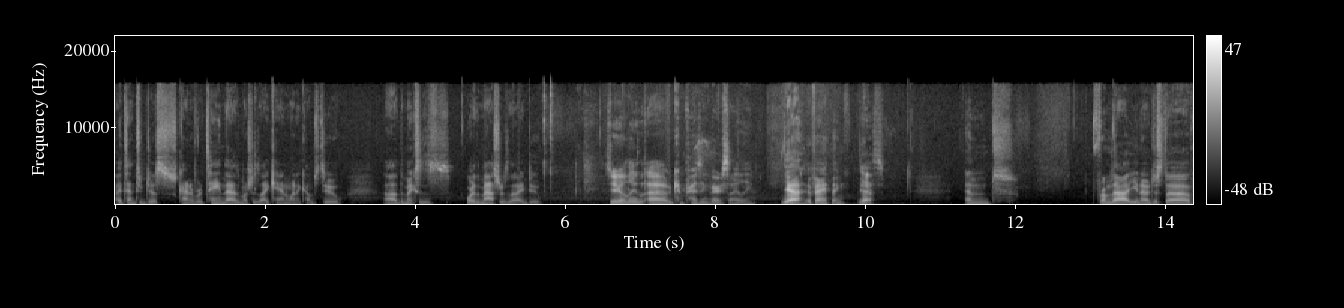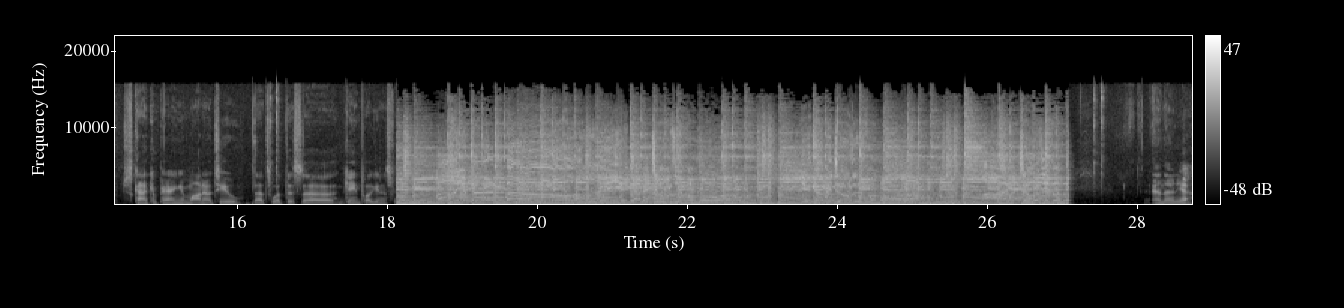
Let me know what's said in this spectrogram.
I tend to just kind of retain that as much as I can when it comes to uh, the mixes or the masters that I do. So you're only uh, compressing very slightly. Yeah, if anything. Yes. And from that, you know, just uh, just kind of comparing in mono too. That's what this uh, gain plugin is for. And then yeah,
